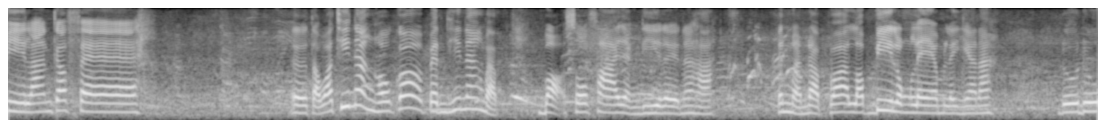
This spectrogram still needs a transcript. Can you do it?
มีร้านกาแฟเออแต่ว่าที่นั่งเขาก็เป็นที่นั่งแบบเบาะโซฟาอย่างดีเลยนะคะ เป็นเหมือนแบบว่าล็อบบี้โรงแรมอะไรเงี้ยนะ ดูดู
